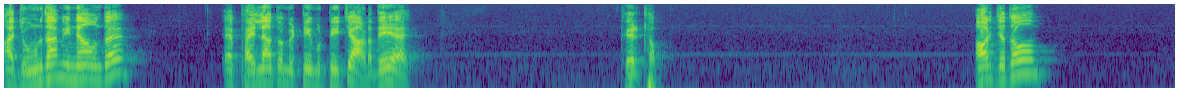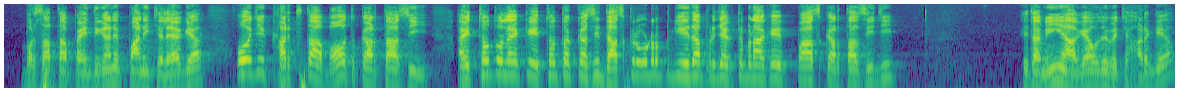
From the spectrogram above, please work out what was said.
ਆ ਜੂਨ ਦਾ ਮਹੀਨਾ ਆਉਂਦਾ ਇਹ ਫੈਲਾਂ ਤੋਂ ਮਿੱਟੀ ਮੁੱਟੀ ਝਾੜਦੇ ਆ, ਫਿਰ ਠੱਪ। ਔਰ ਜਦੋਂ ਬਰਸਾਤਾਂ ਪੈਂਦੀਆਂ ਨੇ, ਪਾਣੀ ਚਲਿਆ ਗਿਆ, ਉਹ ਜੀ ਖਰਚ ਤਾਂ ਬਹੁਤ ਕਰਤਾ ਸੀ। ਇੱਥੋਂ ਤੋਂ ਲੈ ਕੇ ਇੱਥੋਂ ਤੱਕ ਅਸੀਂ 10 ਕਰੋੜ ਰੁਪਏ ਦਾ ਪ੍ਰੋਜੈਕਟ ਬਣਾ ਕੇ ਪਾਸ ਕਰਤਾ ਸੀ ਜੀ। ਇਹ ਤਾਂ ਮੀਂਹ ਆ ਗਿਆ, ਉਹਦੇ ਵਿੱਚ ਹੜ ਗਿਆ।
